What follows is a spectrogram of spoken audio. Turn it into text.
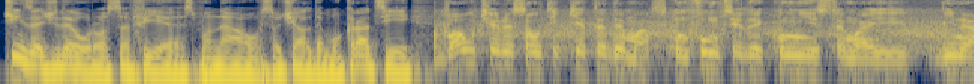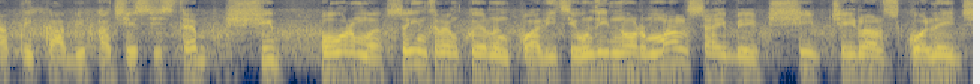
50 de euro să fie, spuneau socialdemocrații. Vouchere sau tichete de masă, în funcție de cum este mai bine aplicabil acest sistem și, pe urmă, să intrăm cu el în coaliție, unde e normal să aibă și ceilalți colegi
